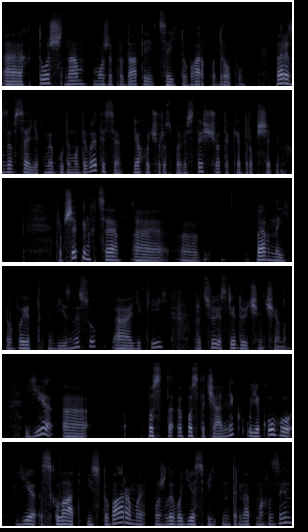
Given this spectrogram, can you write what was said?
е, хто ж нам може продати цей товар по дропу. Перш за все, як ми будемо дивитися, я хочу розповісти, що таке дропшипінг. Дропшипінг це е, е, певний вид бізнесу, е, який працює слідуючим чином. Є е, постачальник, у якого є склад із товарами, можливо, є свій інтернет-магазин,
